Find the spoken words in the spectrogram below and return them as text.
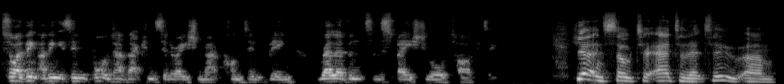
so I think I think it's important to have that consideration about content being relevant to the space you're targeting. Yeah, and so to add to that too, um,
